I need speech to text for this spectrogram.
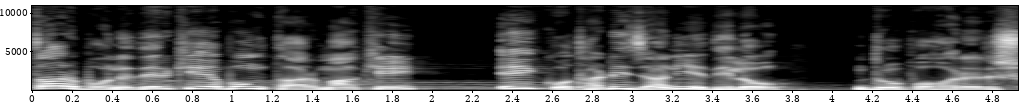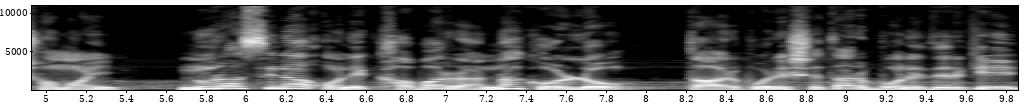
তার বোনেদেরকে এবং তার মাকে এই কথাটি জানিয়ে দিল। দুপহরের সময় নুরাসিনা অনেক খাবার রান্না করল। তারপরে সে তার বোনেদেরকে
